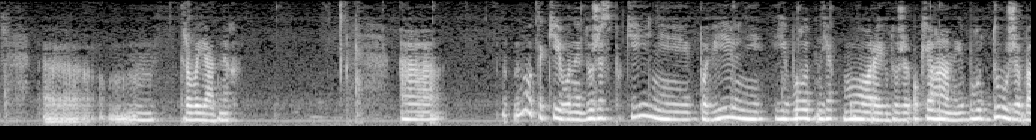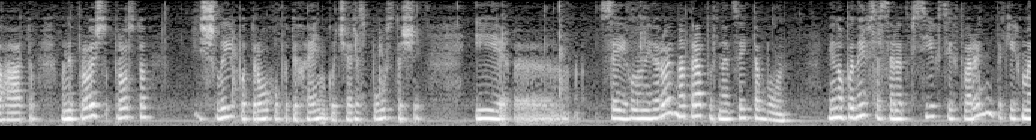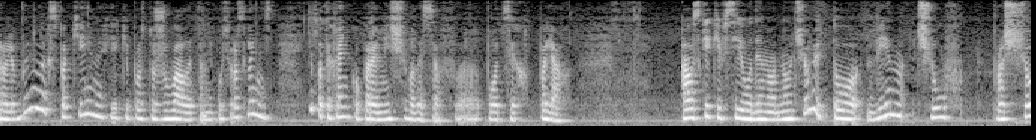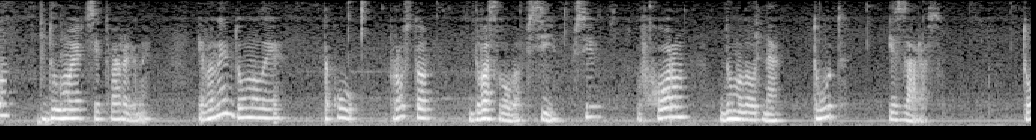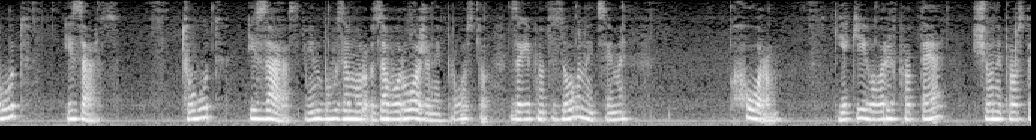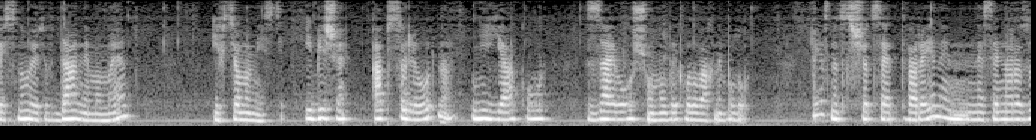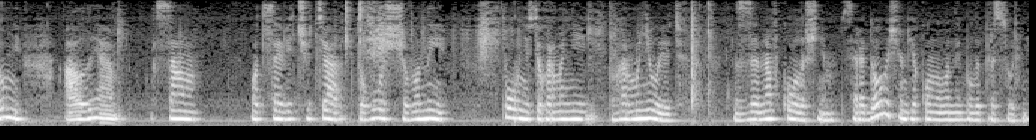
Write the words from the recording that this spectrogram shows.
е, травоядних. Ну, такі вони дуже спокійні, повільні. Їх було як море, їх дуже океан, їх було дуже багато. Вони просто йшли потроху, потихеньку через пустоші. І е, цей головний герой натрапив на цей табун. Він опинився серед всіх цих тварин, таких миролюбивих, спокійних, які просто жували там якусь рослинність і потихеньку переміщувалися в, е, по цих полях. А оскільки всі один одного чують, то він чув, про що думають ці тварини. І вони думали таку просто два слова. Всі, всі в хором думали одне: тут і зараз. Тут і зараз. Тут і зараз. Він був заворожений, просто загіпнотизований цими хором який говорив про те, що вони просто існують в даний момент і в цьому місці. І більше абсолютно ніякого зайвого шуму в їх головах не було. Ну, ясно, що це тварини не сильно розумні, але сам оце відчуття того, що вони повністю гармоні... гармонюють з навколишнім середовищем, в якому вони були присутні,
